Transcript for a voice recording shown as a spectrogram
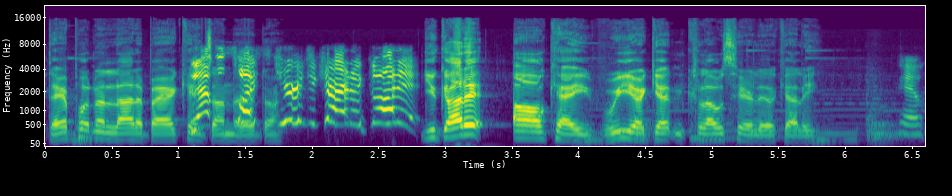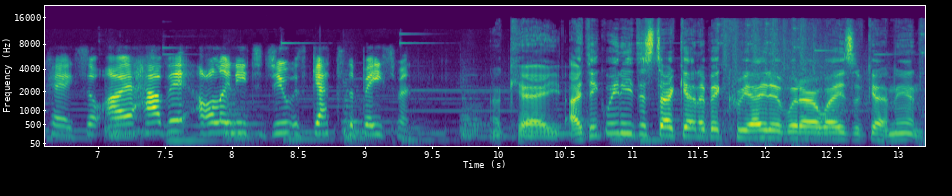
They're putting a lot of barricades Left on there. security card, I got it! You got it? Okay, we are getting close here, little Kelly. Okay, okay, so I have it. All I need to do is get to the basement. Okay, I think we need to start getting a bit creative with our ways of getting in.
